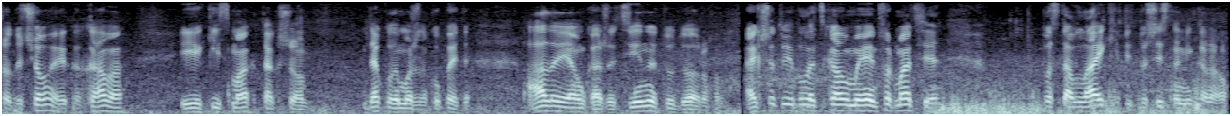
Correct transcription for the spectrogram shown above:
що до чого, яка кава і який смак, так що деколи можна купити. Але я вам кажу, ціни тут дорого. А якщо тобі була цікава моя інформація, постав лайк і підпишись на мій канал.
